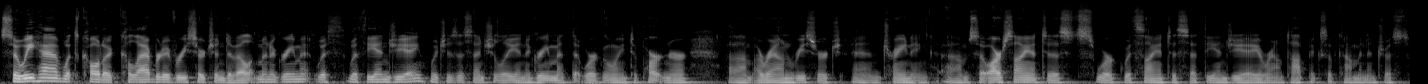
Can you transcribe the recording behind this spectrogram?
So we have what's called a collaborative research and development agreement with, with the NGA, which is essentially an agreement that we're going to partner um, around research and training. Um, so our scientists work with scientists at the NGA around topics of common interest.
